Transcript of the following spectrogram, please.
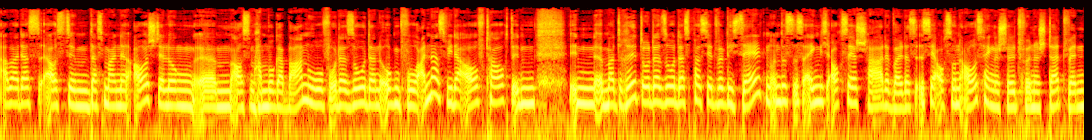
Aber dass aus dem, dass mal eine Ausstellung ähm, aus dem Hamburger Bahnhof oder so dann irgendwo anders wieder auf auftaucht in, in Madrid oder so, das passiert wirklich selten und das ist eigentlich auch sehr schade, weil das ist ja auch so ein Aushängeschild für eine Stadt, wenn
